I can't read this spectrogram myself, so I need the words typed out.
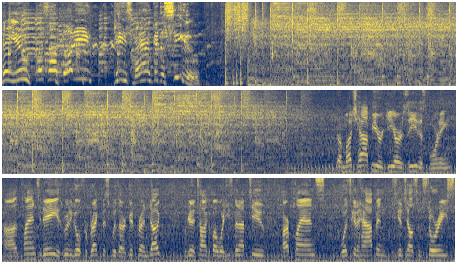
Hey, you! What's up, buddy? Peace, man. Good to see you. a much happier DRZ this morning. Uh, the plan today is we're gonna go for breakfast with our good friend Doug. We're gonna talk about what he's been up to, our plans, what's gonna happen. He's gonna tell some stories.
